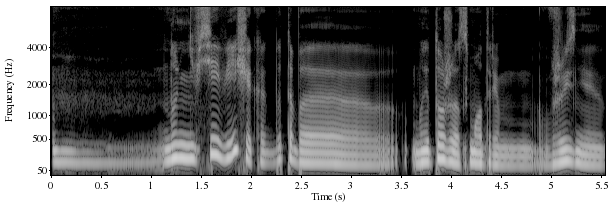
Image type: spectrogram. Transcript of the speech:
ну, не все вещи, как будто бы мы тоже смотрим в жизни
